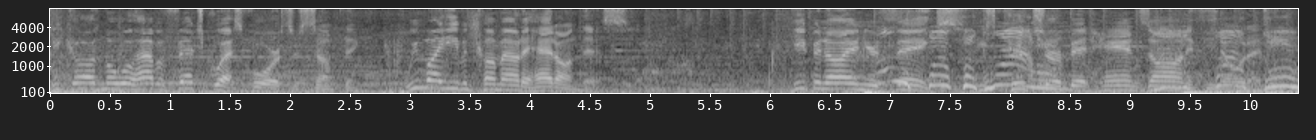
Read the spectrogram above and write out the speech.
Maybe Cosmo will have a fetch quest for us or something. We might even come out ahead on this. Keep an eye on your things. These kooks are a bit hands-on, if you know what I mean.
